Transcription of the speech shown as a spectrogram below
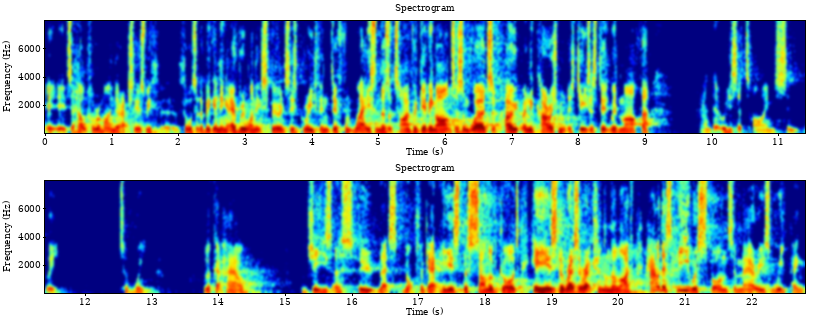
it's a helpful reminder, actually, as we thought at the beginning. Everyone experiences grief in different ways, and there's a time for giving answers and words of hope and encouragement, as Jesus did with Martha, and there is a time simply to weep. Look at how Jesus, who, let's not forget, he is the Son of God, he is the resurrection and the life, how does he respond to Mary's weeping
